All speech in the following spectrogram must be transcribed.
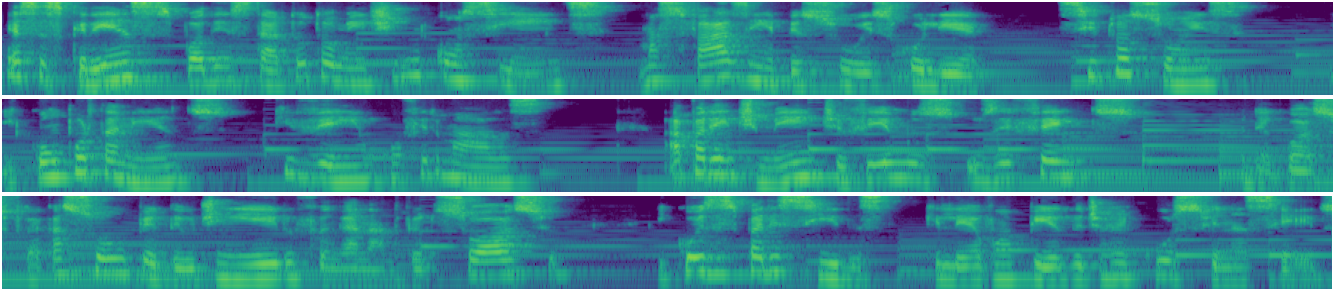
Essas crenças podem estar totalmente inconscientes, mas fazem a pessoa escolher situações e comportamentos que venham confirmá-las. Aparentemente, vemos os efeitos. O negócio fracassou, perdeu dinheiro, foi enganado pelo sócio e coisas parecidas que levam à perda de recursos financeiros.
